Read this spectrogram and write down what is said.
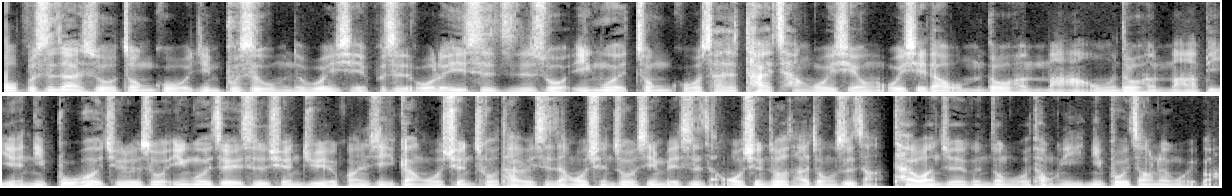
我不是在说中国已经不是我们的威胁，不是我的意思，只是说，因为中国才是太常威胁我们，威胁到我们都很麻，我们都很麻痹了。你不会觉得说，因为这一次选举的关系，干我选错台北市长，我选错新北市长，我选错台中市长，台湾就会跟中国统一？你不会这样认为吧？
